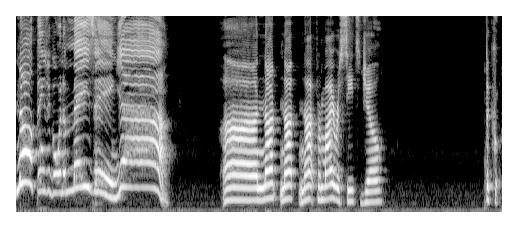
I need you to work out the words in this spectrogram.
No, things are going amazing. Yeah. Uh, not, not, not for my receipts, Joe. The,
